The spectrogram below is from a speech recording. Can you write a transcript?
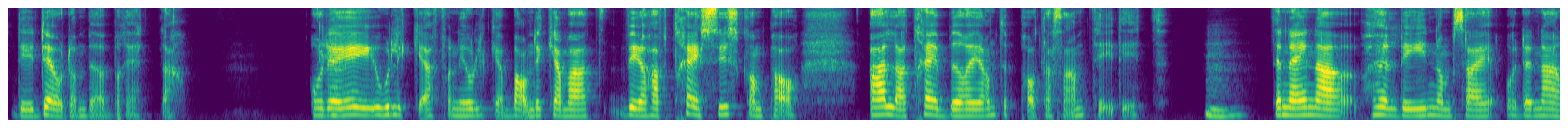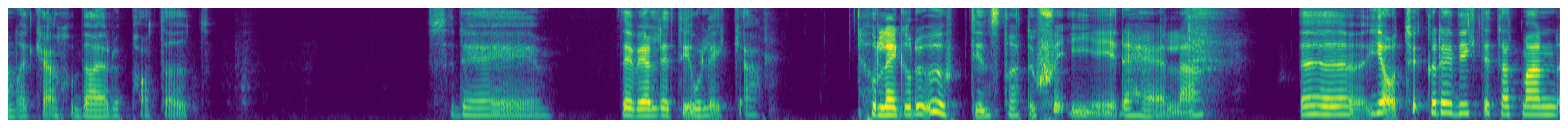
det är då de börjar berätta. Och det är olika från olika barn. Det kan vara att vi har haft tre syskonpar. Alla tre börjar inte prata samtidigt. Mm. Den ena höll det inom sig och den andra kanske började prata ut. Så det är, det är väldigt olika. Hur lägger du upp din strategi i det hela? Eh, jag tycker det är viktigt att man,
